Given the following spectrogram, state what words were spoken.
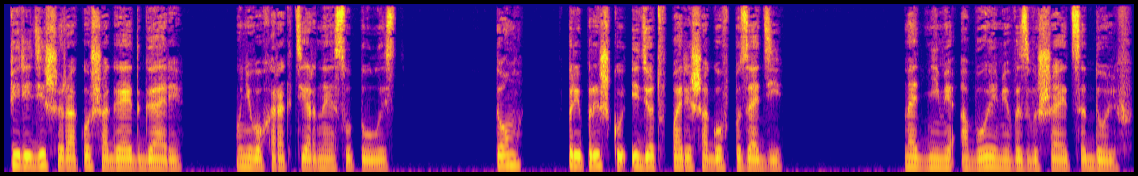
Впереди широко шагает Гарри, у него характерная сутулость. Том в припрыжку идет в паре шагов позади. Над ними обоими возвышается Дольф.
